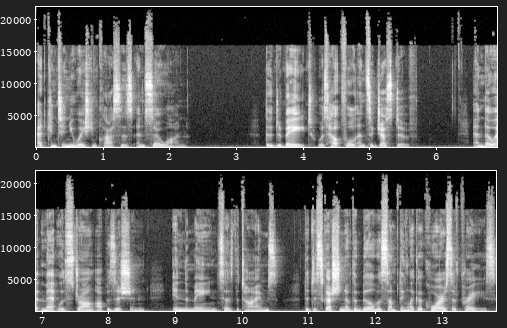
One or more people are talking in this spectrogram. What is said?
at continuation classes, and so on. The debate was helpful and suggestive, and though it met with strong opposition, in the main, says the Times, the discussion of the bill was something like a chorus of praise,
